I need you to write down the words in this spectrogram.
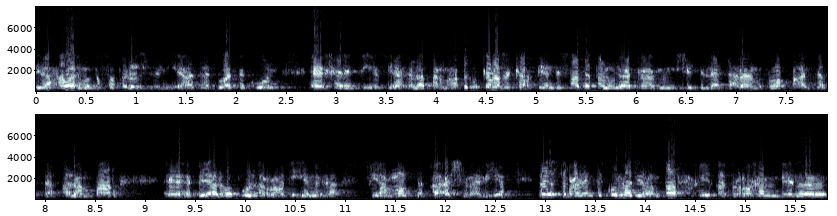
إلى حوالي منتصف العشرينيات، الأجواء تكون خريفية في أغلب المناطق. وكما ذكرت انت سابقا هناك من مشيئه الله تعالى المتوقع أن تبدأ الأمطار بالهطول الرعدية منها في المنطقة الشمالية، تكون هذه الامطار حقيقة بالرغم باننا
